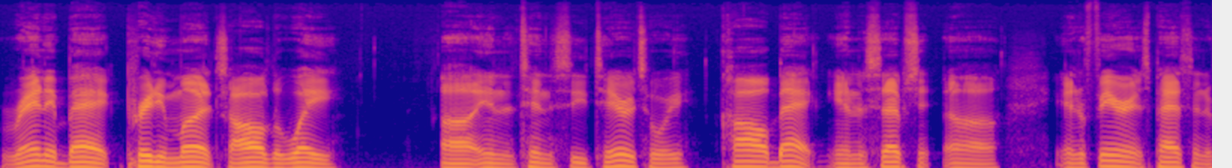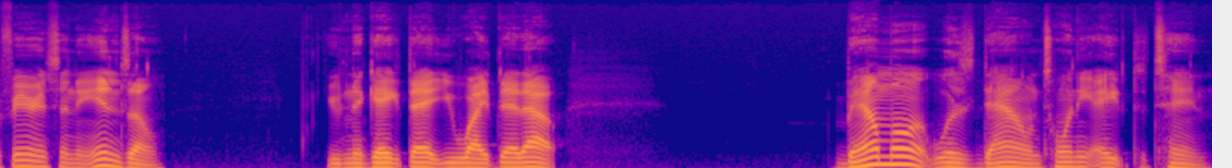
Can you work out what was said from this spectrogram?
Ran it back pretty much all the way uh, in the Tennessee territory. Called back interception, uh, interference, pass interference in the end zone. You negate that, you wipe that out. Belmont was down 28 to 10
